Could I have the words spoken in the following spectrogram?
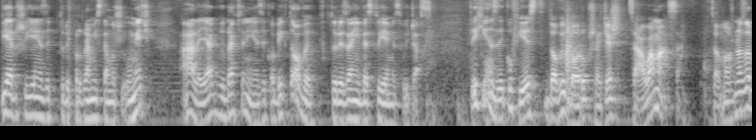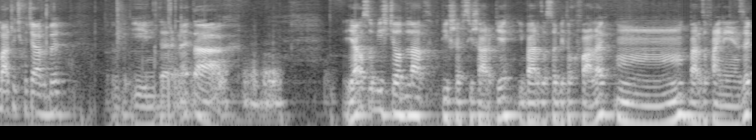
pierwszy język, który programista musi umieć, ale jak wybrać ten język obiektowy, w który zainwestujemy swój czas? Tych języków jest do wyboru przecież cała masa. Co można zobaczyć chociażby w internetach. Ja osobiście od lat piszę w C-Sharpie i bardzo sobie to chwalę. Mm, bardzo fajny język.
